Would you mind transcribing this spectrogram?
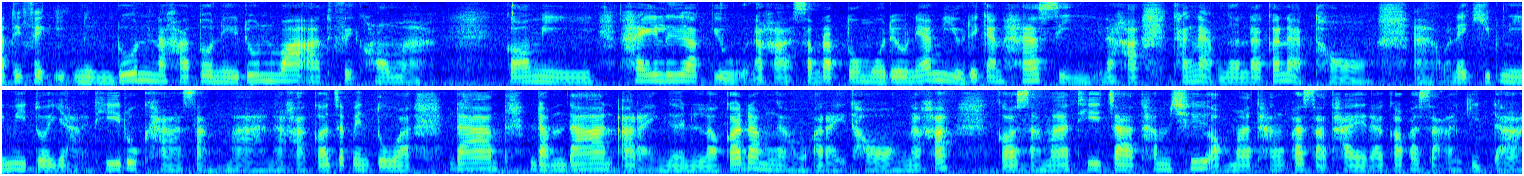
Artifact อีกหนึ่งรุ่นนะคะ ตัวนี้รุ่นว่า Artifact Hallmark ก็มีให้เลือกอยู่นะคะสำหรับตัวโมเดลนี้มีอยู่ด้วยกัน 5 สีนะคะ ทั้งแหนบเงินและก็แหนบทองอ่าในคลิปนี้มีตัวอย่างที่ลูกค้าสั่งมานะคะ ก็จะเป็นตัวด้ามดำด้านอะไหล่เงิน แล้วก็ดำเงาอะไหล่ทองนะคะ ก็สามารถที่จะทำชื่อออกมาทั้งภาษาไทยแล้วก็ภาษาอังกฤษได้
